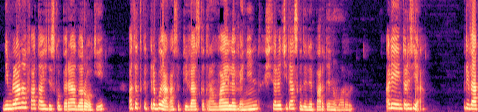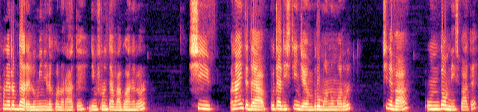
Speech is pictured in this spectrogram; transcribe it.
Din blană, fata își descoperea doar ochii, atât cât trebuia ca să privească tramvaiele venind și să le citească de departe numărul. Al ei întârzia. Privea cu nerăbdare luminile colorate din fruntea vagoanelor și, înainte de a putea distinge în brumă numărul, cineva, un domn din spate,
